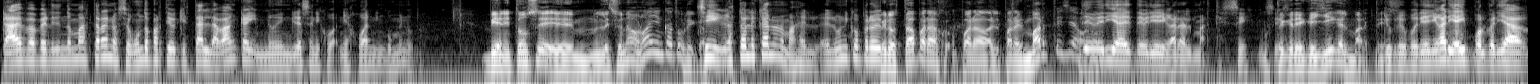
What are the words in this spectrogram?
cada vez va perdiendo más terreno. Segundo partido que está en la banca y no ingresa ni, ju- ni a jugar ningún minuto. Bien, entonces, eh, lesionado no hay en Católica. Sí, Gastón Lescano nomás, el, el único, pero, Pero está para, para, el, para el martes ya. debería, debería llegar al martes, sí. ¿Usted sí, sí. cree que llega el martes? Yo creo que podría llegar y ahí volvería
